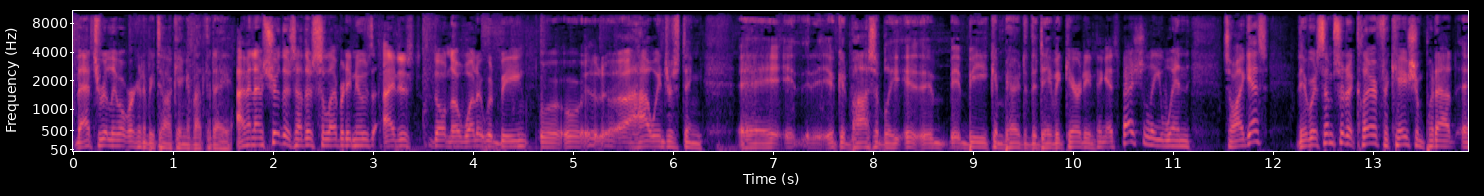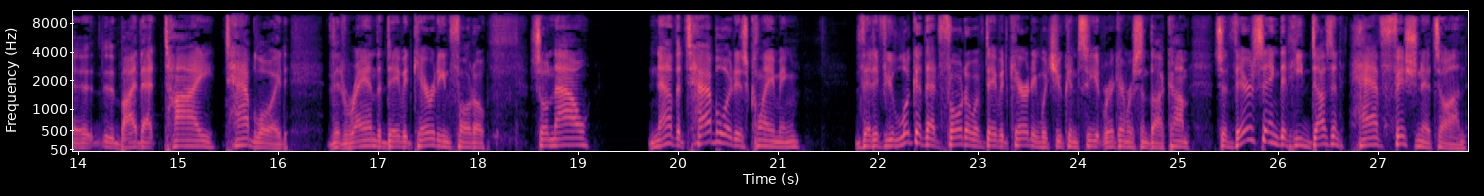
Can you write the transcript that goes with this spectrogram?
Uh, that's really what we're going to be talking about today. I mean, I'm sure there's other celebrity news. I just don't know what it would be or, or how interesting uh, it, it, could possibly it, be compared to the David Carradine thing, especially when. So I guess there was some sort of clarification put out uh, by that Thai tabloid that ran the David Carradine photo. So now, now the tabloid is claiming that if you look at that photo of David Carradine, which you can see at rickemerson.com, so they're saying that he doesn't have fishnets on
